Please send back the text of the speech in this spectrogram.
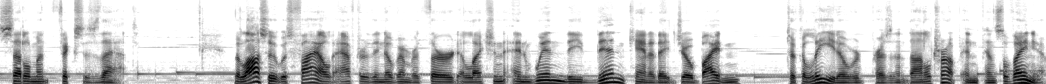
settlement fixes that. The lawsuit was filed after the November 3rd election and when the then candidate Joe Biden took a lead over President Donald Trump in Pennsylvania.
